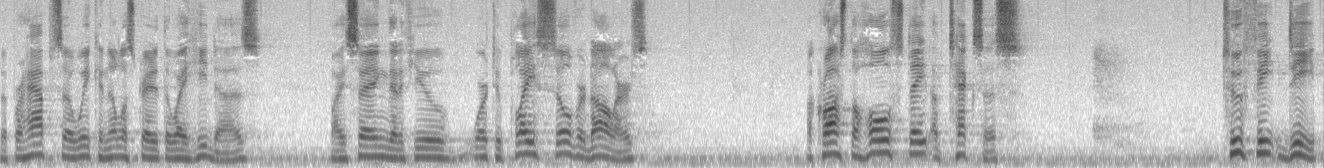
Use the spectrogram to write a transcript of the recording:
But perhaps uh, we can illustrate it the way he does by saying that if you were to place silver dollars across the whole state of Texas, two feet deep,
